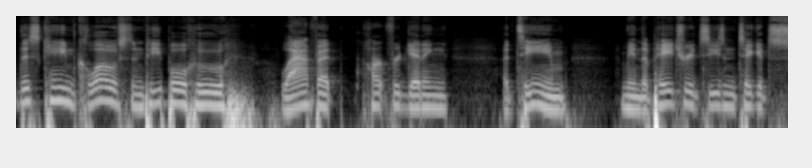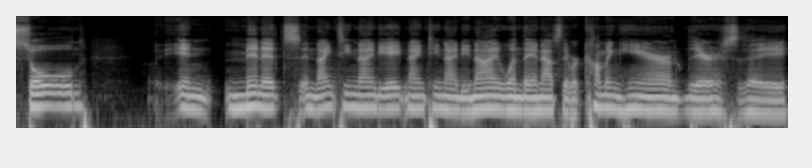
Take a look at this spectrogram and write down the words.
this came close, and people who laugh at Hartford getting a team. I mean, the Patriot season tickets sold in minutes in 1998, 1999 when they announced they were coming here. There's a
